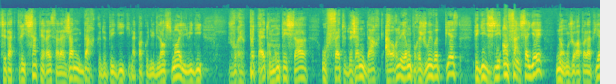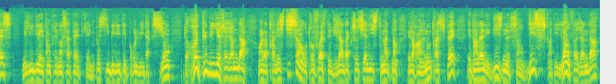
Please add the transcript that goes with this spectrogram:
Cette actrice s'intéresse à la Jeanne d'Arc de Peggy, qui n'a pas connu de lancement. Elle lui dit je voudrais peut-être monter ça aux fêtes de Jeanne d'Arc. À Orléans, on pourrait jouer votre pièce. Peggy se dit, enfin, ça y est. Non, on ne jouera pas la pièce, mais l'idée est entrée dans sa tête qu'il y a une possibilité pour lui d'action, de republier ce Jeanne d'Arc en la travestissant. Autrefois, c'était du Jeanne d'Arc socialiste, maintenant, elle aura un autre aspect. Et dans l'année 1910, quand il lance la Jeanne d'Arc,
